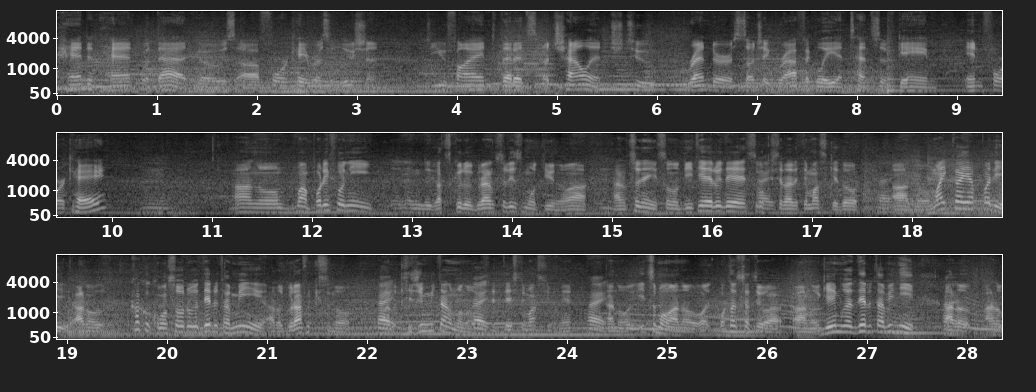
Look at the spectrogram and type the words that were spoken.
hand in hand with that goes uh, 4K resolution. Do you find that it's a challenge to render such a graphically intensive game in 4K? あのまあ、ポリフォニー が作るグランツーリスモっていうのは、あの常にそのディテールですごく知られてますけど、あの毎回やっぱりあの各コンソールが出るためにあのグラフィックスの,、はい。あの基準みたいなものをはい。設定してますよね。はい。あのいつもあのわ私たちはあのゲームが出るたびに、あのあの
